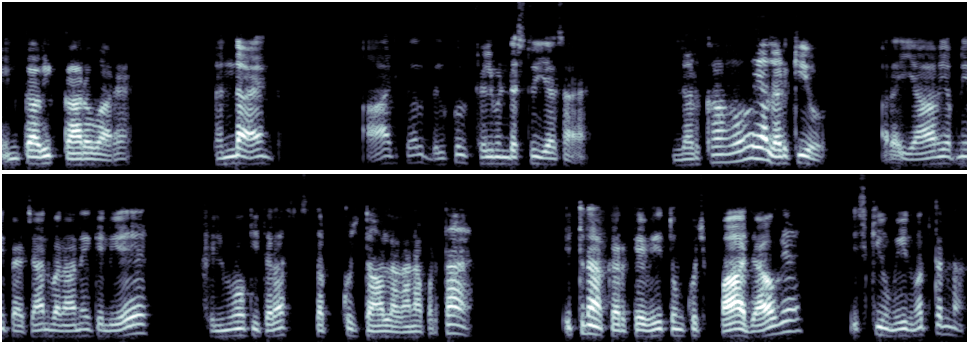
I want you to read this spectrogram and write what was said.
इनका भी कारोबार है, धंधा है इनका। आजकल बिल्कुल फ़िल्म इंडस्ट्री जैसा है। लड़का हो या लड़की हो अरे यहाँ भी अपनी पहचान बनाने के लिए फ़िल्मों की तरह सब कुछ दांव लगाना पड़ता है। इतना करके भी तुम कुछ पा जाओगे, इसकी उम्मीद मत करना।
